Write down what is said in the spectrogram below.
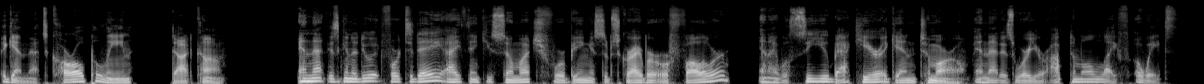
Again, that's carlpullein.com. And that is going to do it for today. I thank you so much for being a subscriber or follower, and I will see you back here again tomorrow. And that is where your optimal life awaits.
